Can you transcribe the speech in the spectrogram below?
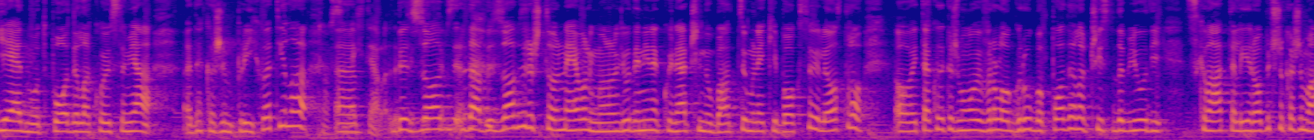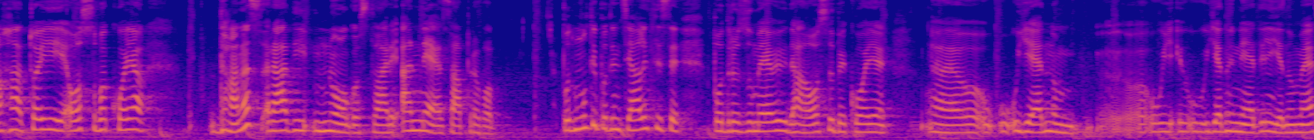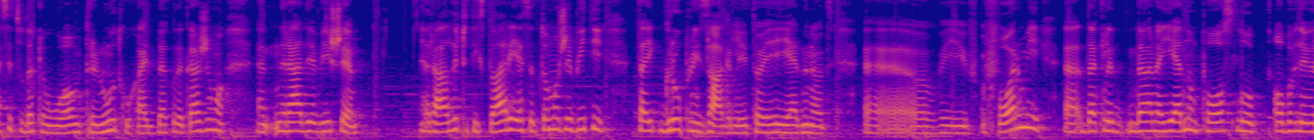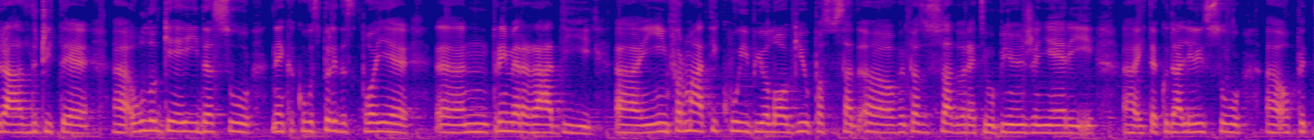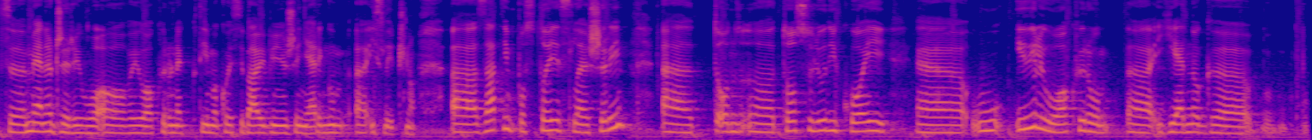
jednu od podela koju sam ja, da kažem, prihvatila. To sam i htjela da bez obzira, Da, bez obzira što ne volim ono, ljude ni na koji način da ubacujemo neke boksove ili ostalo, ovaj, tako da kažem, ovo je vrlo gruba podela, čisto da bi ljudi shvatali, jer obično kažemo, aha, to je osoba koja danas radi mnogo stvari, a ne zapravo Pod multipotencijalisti se podrazumevaju da osobe koje e, u jednom u jednoj nedelji, jednom mesecu, dakle u ovom trenutku, hajde tako da kažemo, e, rade više različitih stvari, je to može biti taj grupni zagrlje, to je jedna od e, ovaj, formi, e, dakle da na jednom poslu obavljaju različite e, uloge i da su nekako uspeli da spoje e, primjera radi e, informatiku i biologiju, pa su sad, e, pa su sad recimo bioinženjeri e, i tako dalje, ili su e, opet menadžeri u, ovaj, u okviru nekog tima koji se bavi bioinženjeringom e, i slično. E, zatim postoje slasheri, e, to, to su ljudi koji e, u, ili u okviru e, jednog e,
